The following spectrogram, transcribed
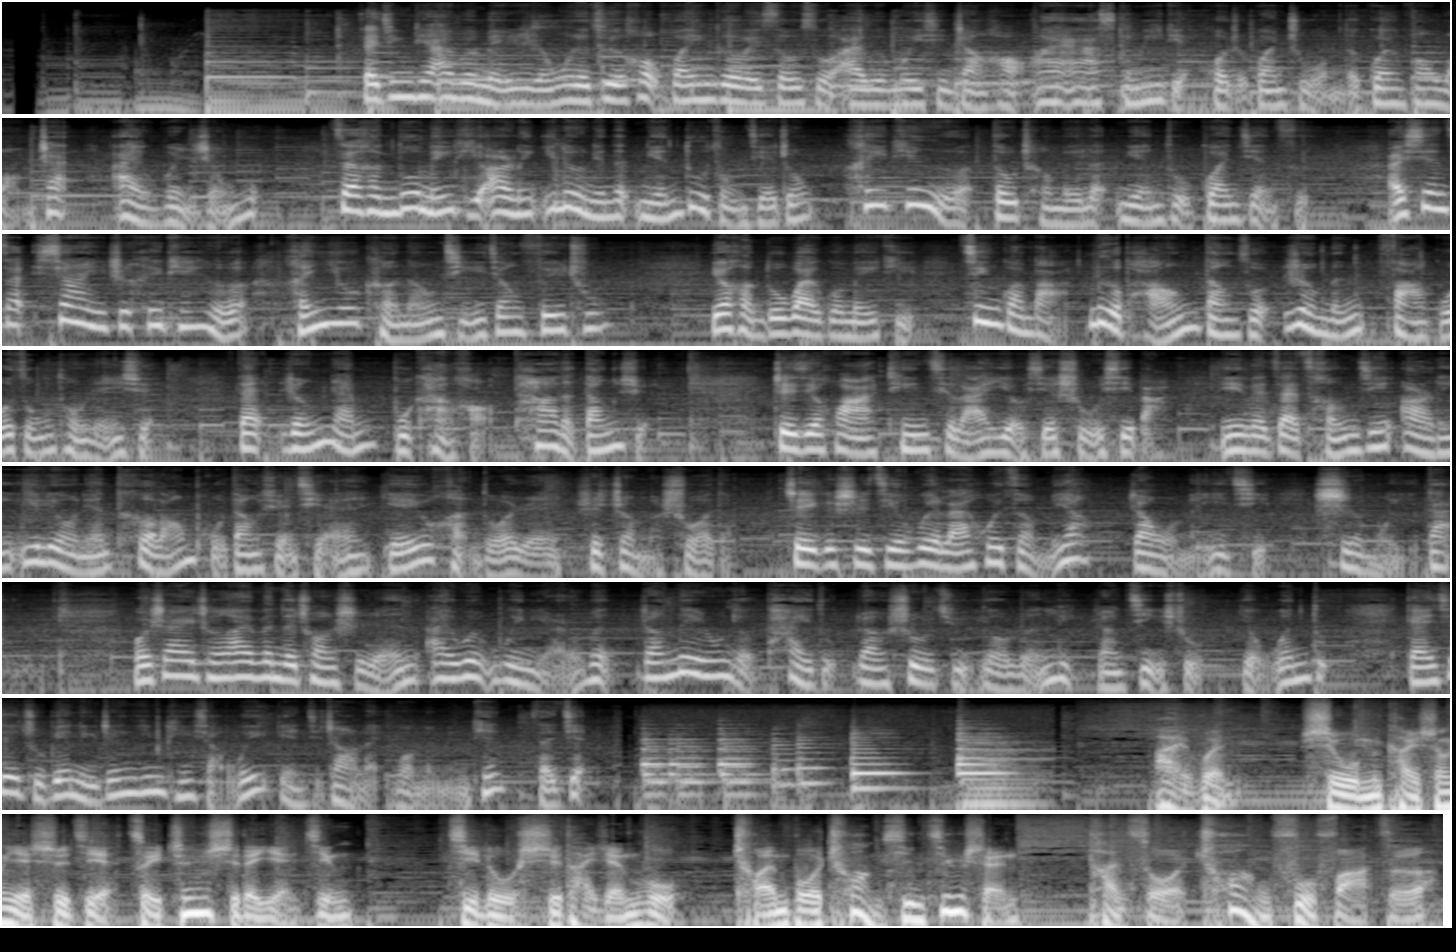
在今天艾问每日人物的最后，欢迎各位搜索艾问微信账号 i ask media，或者关注我们的官方网站艾问人物。在很多媒体二零一六年的年度总结中，黑天鹅都成为了年度关键词。而现在，下一只黑天鹅很有可能即将飞出。有很多外国媒体尽管把勒庞当作热门法国总统人选，但仍然不看好他的当选。这些话听起来有些熟悉吧？因为在曾经2016年特朗普当选前，也有很多人是这么说的。这个世界未来会怎么样？让我们一起拭目以待。我是爱成爱问的创始人，爱问为你而问，让内容有态度，让数据有伦理，让技术有温度。感谢主编李征、音频小薇、编辑赵磊。我们明天再见。爱问是我们看商业世界最真实的眼睛，记录时代人物。传播创新精神，探索创富法则。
